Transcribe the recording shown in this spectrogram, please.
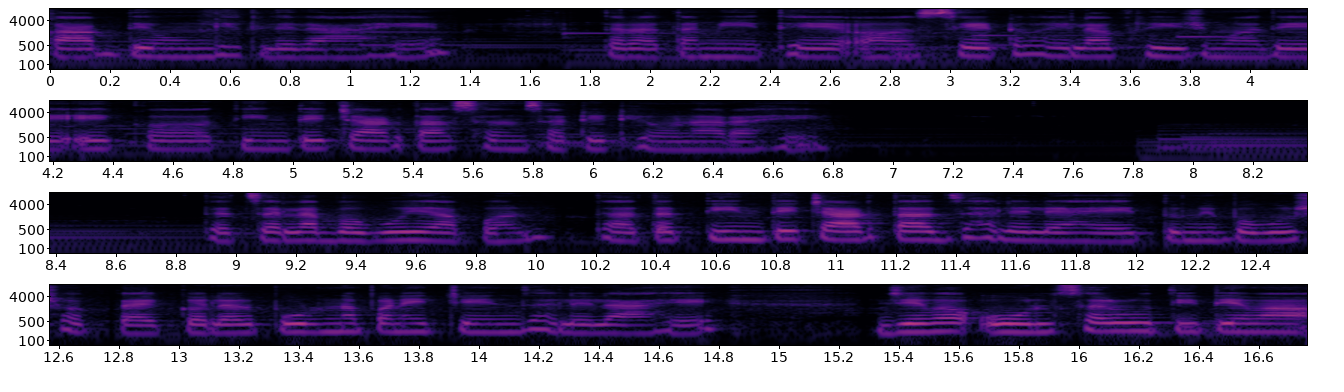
काप देऊन घेतलेला आहे. तर आता मी इथे सेट व्हायला फ्रीजमध्ये एक तीन ते चार तासांसाठी ठेवणार आहे. तर चला बघूया आपण. तर आता तीन ते चार तास झालेले आहेत. तुम्ही बघू शकताय कलर पूर्णपणे चेंज झालेला आहे. जेव्हा ओलसर होती तेव्हा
